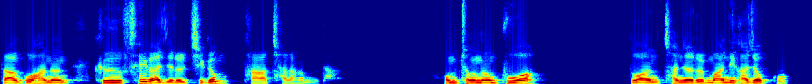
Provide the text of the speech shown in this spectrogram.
라고 하는 그 세 가지를 지금 다 자랑합니다. 엄청난 부와 또한 자녀를 많이 가졌고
